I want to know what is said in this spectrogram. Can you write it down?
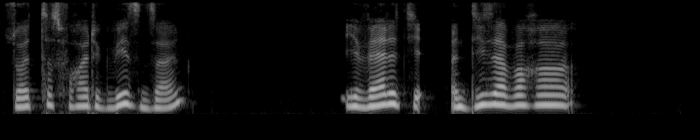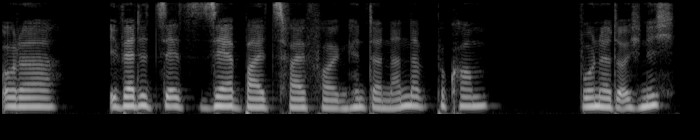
sollte das für heute gewesen sein. Ihr werdet in dieser Woche oder Ihr werdet jetzt sehr bald zwei Folgen hintereinander bekommen. Wundert euch nicht.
